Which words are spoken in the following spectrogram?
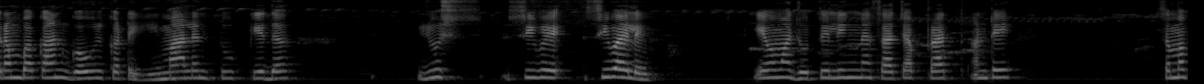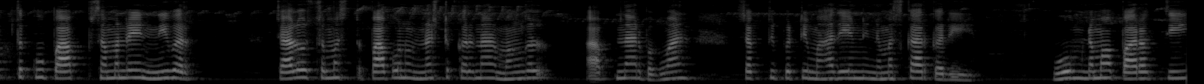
ત્રંબકાન ગૌરીકટે હિમાલયન તુ કેદર યુષ શિવે શિવાલય એવામાં જ્યોતિર્લિંગના સાચા પ્રાત અંતે સમાપ્ત કુપાપ સમન્વય નિવર. ચાલો સમસ્ત પાપોનું નષ્ટ કરનાર મંગલ આપનાર ભગવાન શક્તિપતિ મહાદેવની નમસ્કાર કરીએ. ઓમ નમઃ પાર્વતી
